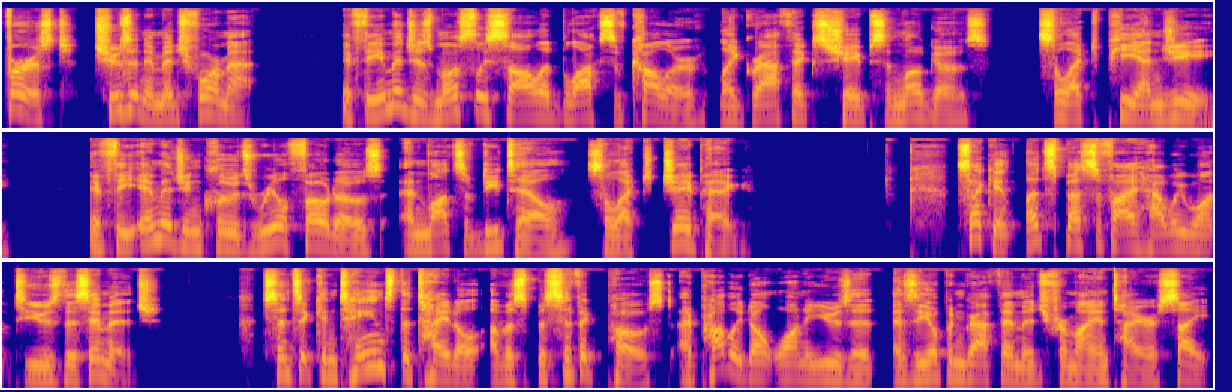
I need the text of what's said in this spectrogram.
First, choose an image format. If the image is mostly solid blocks of color, like graphics, shapes, and logos, select PNG. If the image includes real photos and lots of detail, select JPEG. Second, let's specify how we want to use this image. Since it contains the title of a specific post, I probably don't want to use it as the Open Graph image for my entire site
